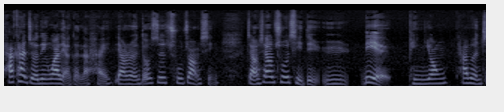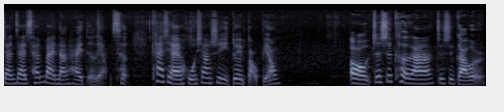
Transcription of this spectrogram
他看着另外两个男孩，两人都是粗壮型，长相出奇的渔猎平庸。他们站在苍白男孩的两侧，看起来活像是一对保镖。哦，这是克拉，这是高尔。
